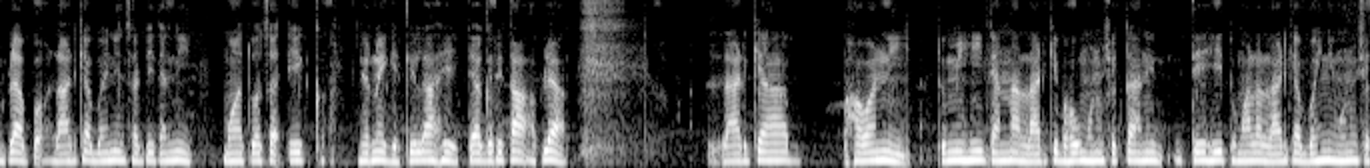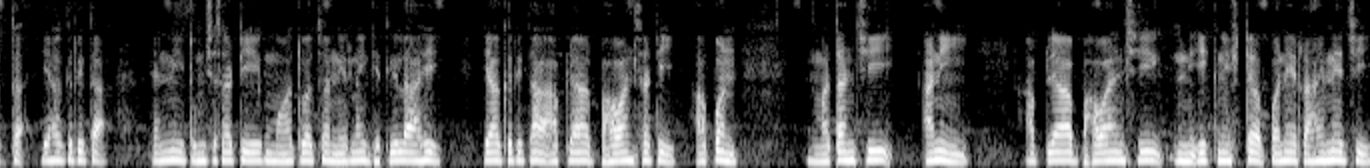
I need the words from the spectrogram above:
आपल्या ब लाडक्या बहिणींसाठी त्यांनी महत्त्वाचा एक निर्णय घेतलेला आहे. त्याकरिता आपल्या लाडक्या भावांनी तुम्हीही त्यांना लाडके भाऊ म्हणू शकता आणि तेही तुम्हाला लाडक्या बहिणी म्हणू शकता. याकरिता त्यांनी तुमच्यासाठी एक महत्त्वाचा निर्णय घेतलेला आहे. याकरिता आपल्या भावांसाठी आपण मतांची आणि आपल्या भावांशी एक निष्ठपणे राहण्याची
